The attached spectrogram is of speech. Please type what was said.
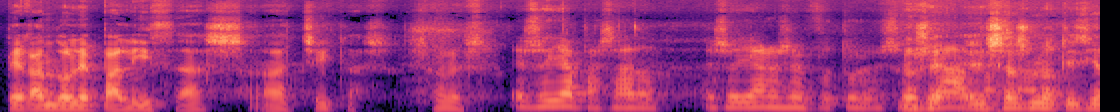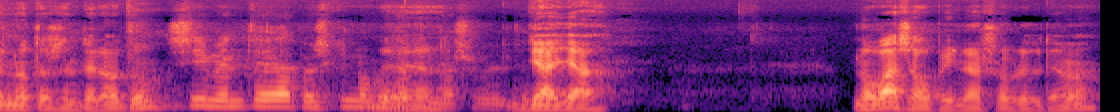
pegándole palizas a chicas sabes Eso ya ha pasado. Eso ya no es el futuro. Eso no sé ya ha esas pasado. noticias no te has enterado tú Sí, me entera, pero es que no voy a opinar sobre el tema. ya ya no vas a opinar sobre el tema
